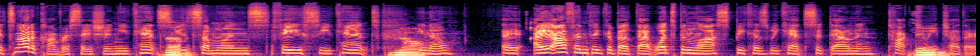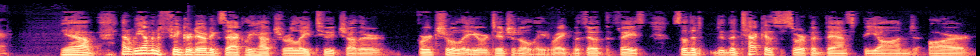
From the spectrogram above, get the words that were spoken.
it's not a conversation. You can't see someone's face. You can't, no. you know, I, I often think about that. What's been lost because we can't sit down and talk to mm. each other. Yeah. And we haven't figured out exactly how to relate to each other virtually or digitally, right? Without the face. So the, the tech has sort of advanced beyond our,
